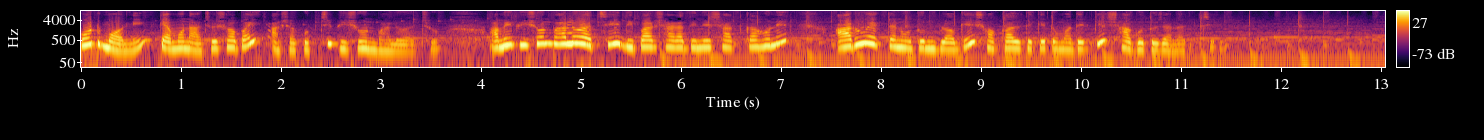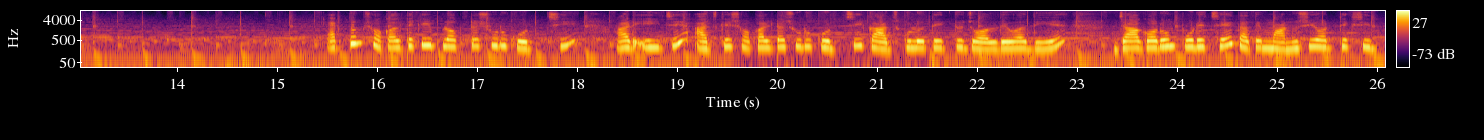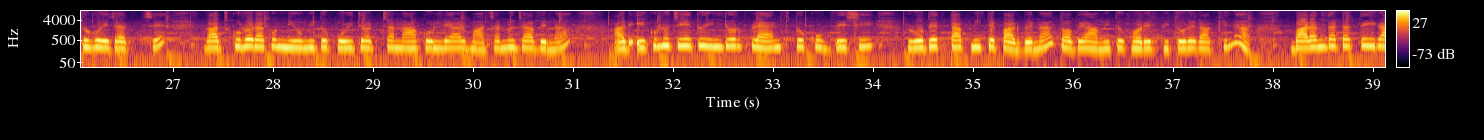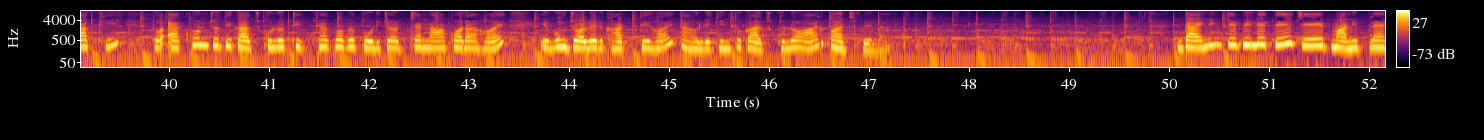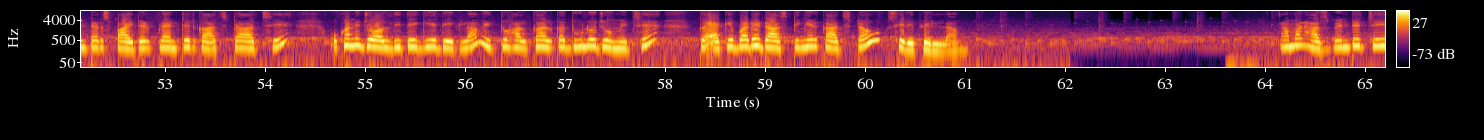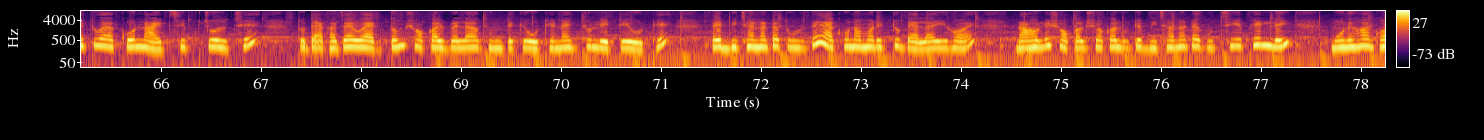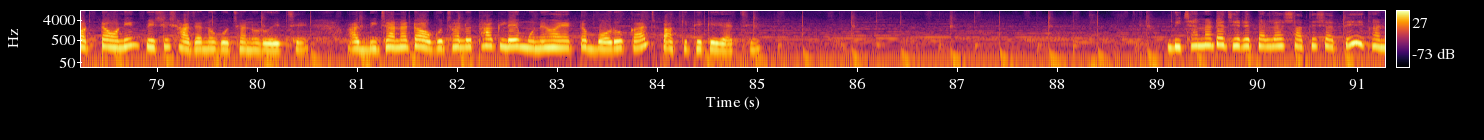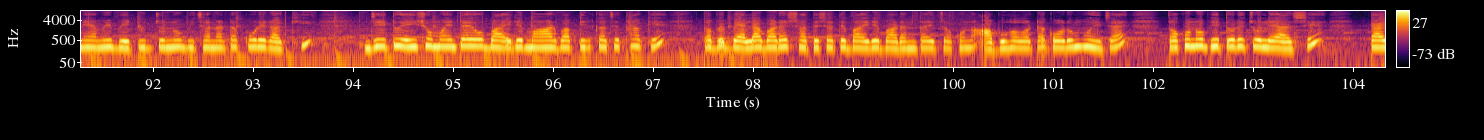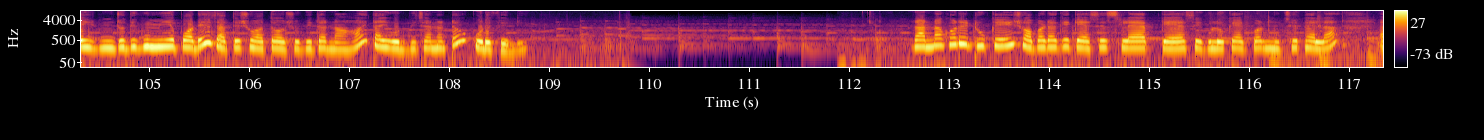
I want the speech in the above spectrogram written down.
Good morning কেমন আছো সবাই? আশা করছি ভীষণ ভালো আছো। আমি ভীষণ ভালো আছি দীপার সারাদিনের সাতকাহনের। আরও একটা নতুন ব্লগে সকাল থেকে তোমাদেরকে স্বাগত জানাচ্ছি। একদম সকাল থেকেই ব্লগটা শুরু করছি। আর এই যে আজকে সকালটা শুরু করছি গাছগুলোতে একটু জল দেওয়া দিয়ে। যা গরম পড়েছে তাতে মানুষই অর্ধেক সিদ্ধ হয়ে যাচ্ছে। গাছগুলোর এখন নিয়মিত পরিচর্যা না করলে আর বাঁচানো যাবে না। আর এগুলো যেহেতু ইনডোর প্ল্যান্ট তো খুব বেশি রোদের তাপ নিতে পারবে না। তবে আমি তো ঘরের ভিতরে রাখি না, বারান্দাটাতেই রাখি। তো এখন যদি গাছগুলো ঠিকঠাকভাবে পরিচর্যা না করা হয় এবং জলের ঘাটতি হয়, তাহলে কিন্তু গাছগুলো আর বাঁচবে না। ডাইনিং টেবিলেতে যে মানি প্ল্যান্ট আর স্পাইডার প্ল্যান্টের গাছটা আছে, ওখানে জল দিতে গিয়ে দেখলাম একটু হালকা হালকা ধুলো জমেছে, তো একেবারে ডাস্টিংয়ের কাজটাও সেরে ফেললাম। আমার হাজব্যান্ডের যেহেতু এখন নাইট শিফট চলছে, তো দেখা যায় ও একদম সকালবেলা ঘুম থেকে ওঠে না, একটু লেটে ওঠে। তাই বিছানাটা তুলতে এখন আমার একটু বেলাই হয়। না হলে সকাল সকাল উঠে বিছানাটা গুছিয়ে ফেললেই মনে হয় ঘরটা অনেক বেশি সাজানো গোছানো রয়েছে। আর বিছানাটা অগোছালো থাকলে মনে হয় একটা বড় কাজ বাকি থেকে গেছে। বিছানাটা ঝেড়ে ফেলার সাথে সাথে এখানে আমি বেটুর জন্য বিছানাটা করে রাখি। যেহেতু এই সময়টায় ও বাইরে মা আর বাপির কাছে থাকে, তবে বেলা বাড়ার সাথে সাথে বাইরে বারান্দায় যখন আবহাওয়াটা গরম হয়ে যায়, তখন ও ভেতরে চলে আসে। তাই যদি ঘুমিয়ে পড়ে, যাতে শোয়াতে অসুবিধা না হয়, তাই ওর বিছানাটাও করে ফেলি। রান্নাঘরে ঢুকেই সবার আগে গ্যাসের স্ল্যাব, গ্যাস এগুলোকে একবার মুছে ফেলা।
